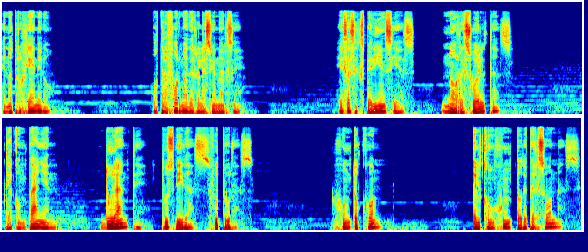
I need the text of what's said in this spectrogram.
en otro género, otra forma de relacionarse. Esas experiencias no resueltas te acompañan durante tus vidas futuras, junto con el conjunto de personas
